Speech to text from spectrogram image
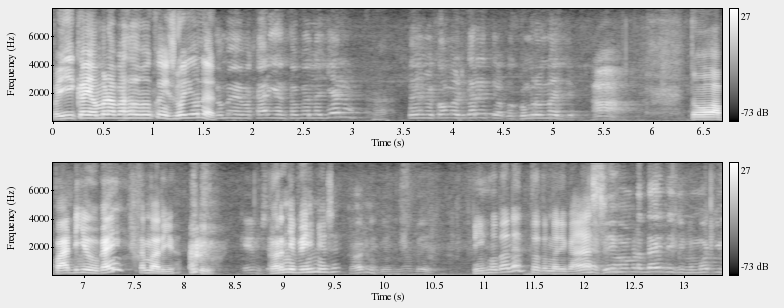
પછી કઈ હમણાં પાછું હું કઈ જોયું ને તમે કાર્ય તમે લઈ ગયા ને? તો એને કમેન્ટ કરી દો કે મારી દે. તો આ પાર્ટીયું કઈ તમારી? ઘરની ભીહની છે? ઘરની ભેંસ બે. ભીહું તો ને તો તમારી કાંસ ભેંસ હમણાં દઈ દીધી મેં મોટી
